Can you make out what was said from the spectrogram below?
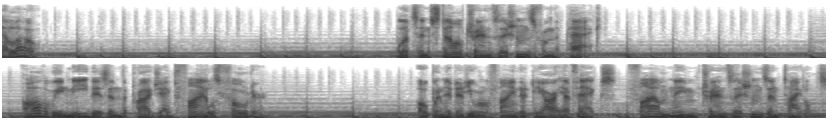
Hello. Let's install transitions from the pack. All we need is in the project files folder. Open it and you will find a DRFX file named transitions and titles.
